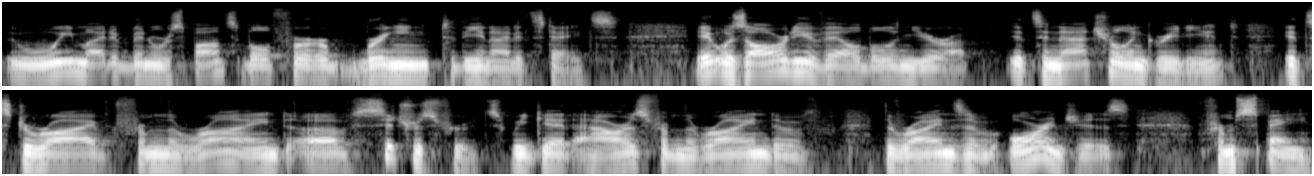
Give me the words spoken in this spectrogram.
we might have been responsible for bringing to the United States. It was already available in Europe. It's a natural ingredient. It's derived from the rind of citrus fruits. We get ours from the rind of the rinds of oranges from Spain.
